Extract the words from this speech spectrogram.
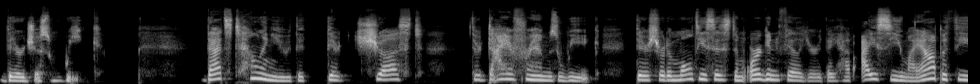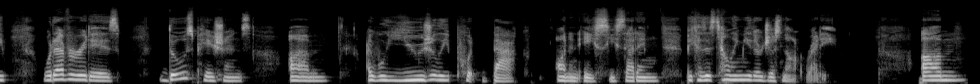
they're just weak. That's telling you that they're just, their diaphragm's weak. They're sort of multi-system organ failure. They have ICU myopathy, whatever it is. Those patients, um, I will usually put back on an AC setting because it's telling me they're just not ready. Um,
